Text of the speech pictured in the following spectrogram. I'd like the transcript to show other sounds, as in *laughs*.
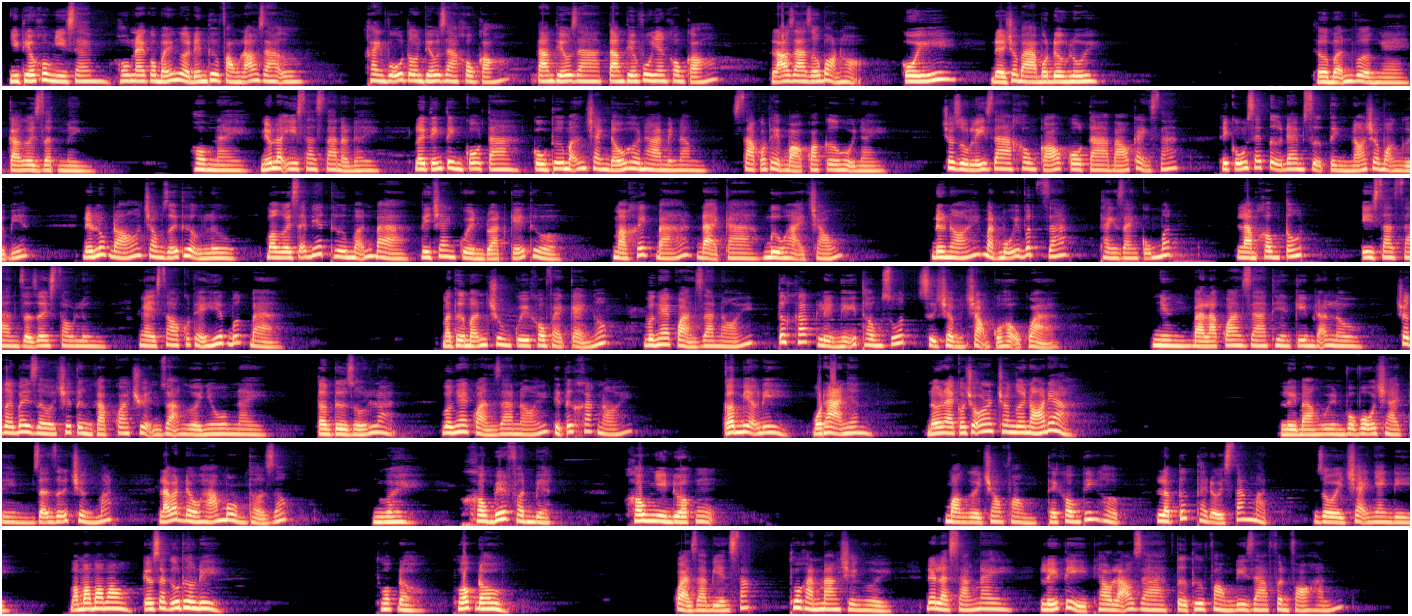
Nhị thiếu không nhìn xem, hôm nay có mấy người đến thư phòng lão gia ư. Khanh vũ tôn thiếu gia không có, tam thiếu gia, tam thiếu phu nhân không có. Lão gia giấu bọn họ, cố ý để cho bà một đường lui. Thư Mẫn vừa nghe, cả người giật mình. Hôm nay, nếu là Y San San ở đây, lời tính tình cô ta cùng Thư Mẫn tranh đấu hơn 20 năm, sao có thể bỏ qua cơ hội này? Cho dù lý ra không có cô ta báo cảnh sát, thì cũng sẽ tự đem sự tình nói cho mọi người biết. Đến lúc đó, trong giới thượng lưu, mọi người sẽ biết Thư Mẫn bà vì tranh quyền đoạt kế thừa, mà khích bá đại ca mưu hại cháu. Đừng nói mặt mũi vứt rác, thành danh cũng mất. Làm không tốt, Y san san giật dây sau lưng, Ngày sau có thể hiếp bước bà. Mà Thư Mẫn trung quy không phải kẻ ngốc, Vừa nghe quản gia nói, Tức khắc liền nghĩ thông suốt Sự trầm trọng của hậu quả. Nhưng bà là quan gia thiên kim đã lâu, Cho tới bây giờ chưa từng gặp qua chuyện dọa người như hôm nay. Tâm tư rối loạn, Vừa nghe quản gia nói thì tức khắc nói, Câm miệng đi, Một hạ nhân, Nơi này có chỗ cho người nói đi à? Lời bà Nguyên vỗ vỗ trái tim, Giận dữ trừng mắt lại bắt đầu há mồm thở dốc. Người không biết phân biệt, không nhìn được... Mọi người trong phòng thấy không thích hợp, lập tức thay đổi sắc mặt, rồi chạy nhanh đi. Mau mau mau mau, kêu xe cứu thương đi. Thuốc đâu, thuốc đâu? Quả ra biến sắc, thuốc hắn mang trên người. Đây là sáng nay, Lý Tỷ theo lão ra từ thư phòng đi ra phân phó hắn.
